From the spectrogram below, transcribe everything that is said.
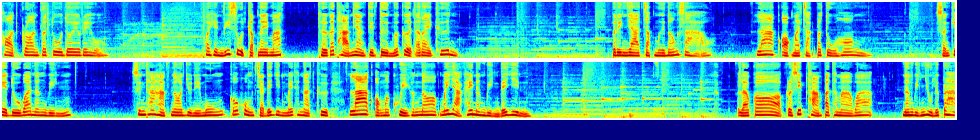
ถอดกรอนประตูโดยเร็ว พอเห็นวิสูตรกับนายมัด เธอก็ถามอย่างตื่นๆว่าเกิดอะไรขึ้น ปริญญาจับมือน้องสาว ลากออกมาจากประตูห้อง สังเกตดูว่านางหวิง ซึ่งถ้าหากนอนอยู่ในมุ้งก็คงจะได้ยินไม่ถนัดคือ ลากออกมาคุยข้างนอก ไม่อยากให้นางหวิ่งได้ยิน แล้วก็กระซิบถามปัทมาว่านางหวิงอยู่หรือเปล่า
